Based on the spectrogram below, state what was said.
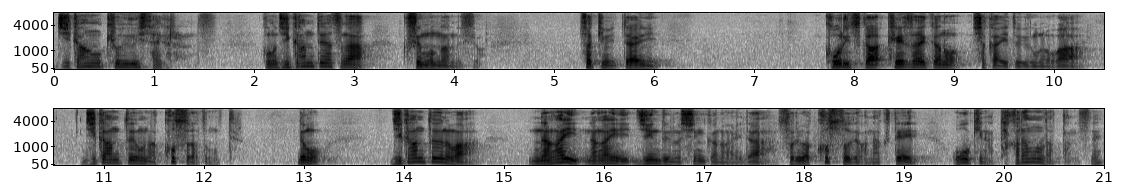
時間を共有したいからなんです。この時間ってやつがくせ者なんですよ。さっきも言ったように効率化経済化の社会というものは時間というものはコストだと思ってる。でも時間というのは長い長い人類の進化の間それはコストではなくて大きな宝物だったんですね。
